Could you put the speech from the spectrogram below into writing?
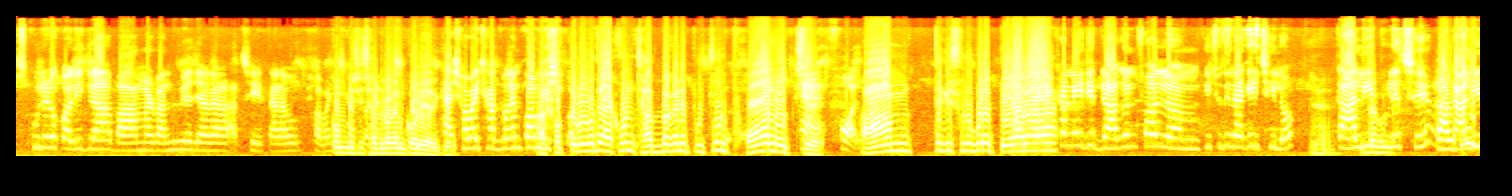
স্কুলেরও কলিগরা বা আমার বান্ধবীরা যারা আছে তারাও সবাই কম বেশি ছাদ বাগান করে আর কি। হ্যাঁ সবাই ছাদ বাগান কম বেশি সবথেকে করে। বড় কথা এখন ছাদ বাগানে প্রচুর ফল হচ্ছে। হ্যাঁ, আম থেকে শুরু করে পেয়ারা। এখানে যে ড্রাগন ফল কিছুদিন আগেই ছিল। হ্যাঁ, কালি তুলেছে কালি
